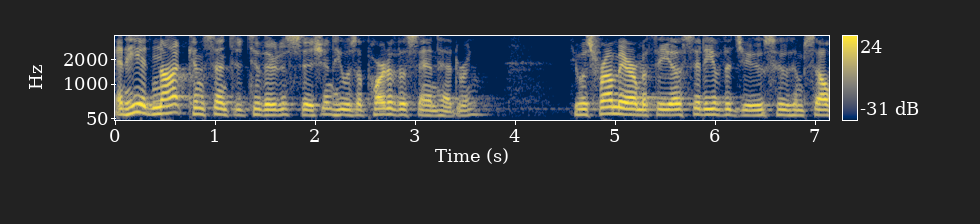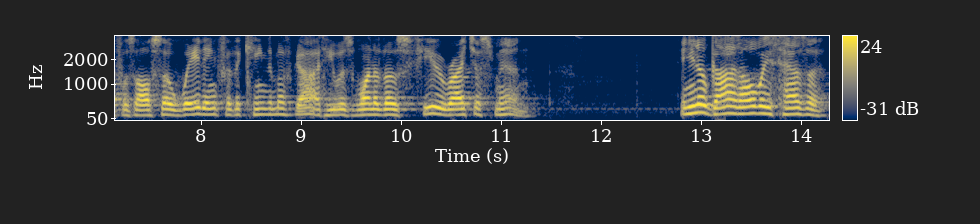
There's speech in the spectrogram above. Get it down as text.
And he had not consented to their decision. He was a part of the Sanhedrin. He was from Arimathea, a city of the Jews, who himself was also waiting for the kingdom of God. He was one of those few righteous men. And you know, God always has a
